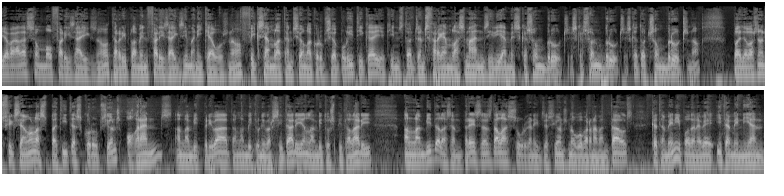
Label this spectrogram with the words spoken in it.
i a vegades són molt farisaics, no? Terriblement farisaics i maniqueus, no? Fixem l'atenció en la corrupció política i aquí ens tots ens freguem les mans i diem és que són bruts, és que són bruts, és que tots són bruts, no? Però llavors no ens fixem en les petites corrupcions, o grans, en l'àmbit privat, en l'àmbit universitari, en l'àmbit hospitalari, en l'àmbit de les empreses, de les organitzacions no governamentals, que també n'hi poden haver i també n'hi han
